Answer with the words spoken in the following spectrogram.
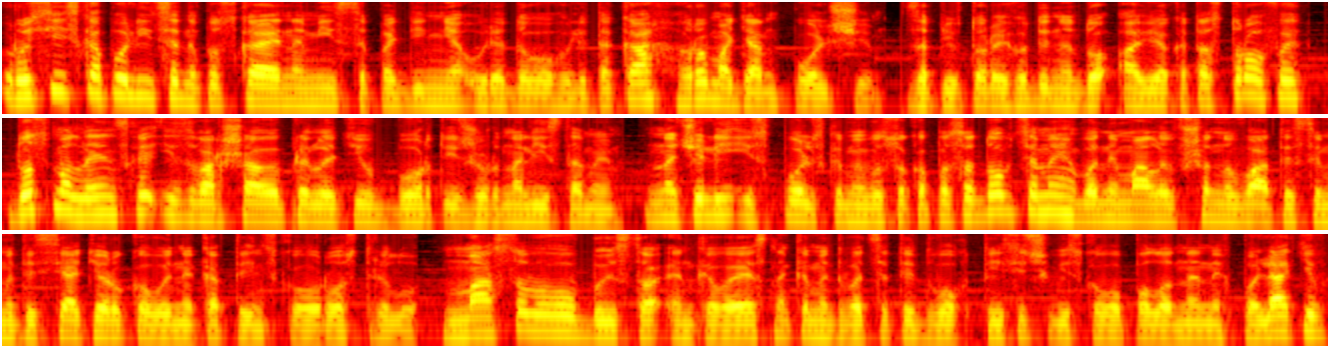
російська поліція не пускає на місце падіння урядового літака громадян Польщі. За півтори години до авіакатастрофи до Смоленська із Варшави прилетів борт із журналістами. На чолі із польськими високопосадовцями вони мали вшанувати 70-ті роковини катинського розстрілу, масового вбивства НКВСниками 22 тисяч військовополонених поляків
